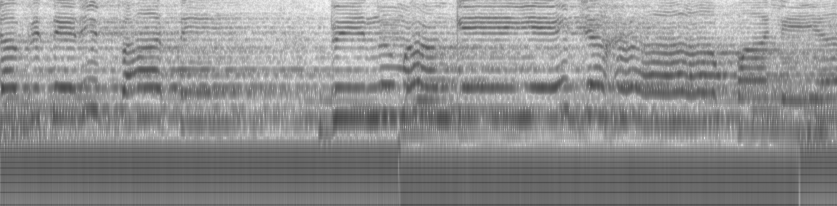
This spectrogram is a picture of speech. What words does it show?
कभी तेरी बातें बिन मांगे ये जहां पा लिया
